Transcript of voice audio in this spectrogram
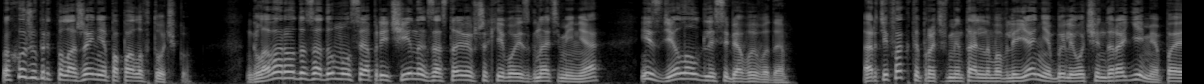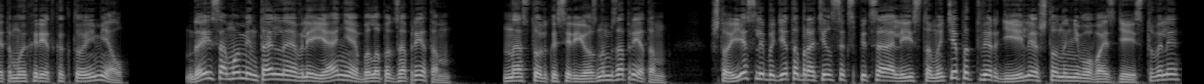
Похоже, предположение попало в точку. Глава рода задумался о причинах, заставивших его изгнать меня, и сделал для себя выводы. Артефакты против ментального влияния были очень дорогими, поэтому их редко кто имел. Да и само ментальное влияние было под запретом. Настолько серьезным запретом, что если бы дед обратился к специалистам, и те подтвердили, что на него воздействовали,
